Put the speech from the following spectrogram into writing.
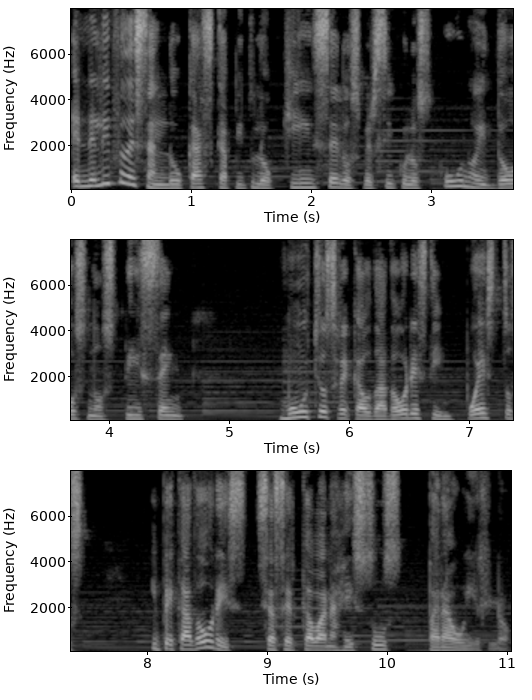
En el libro de San Lucas, capítulo 15, los versículos 1 y 2 nos dicen, muchos recaudadores de impuestos y pecadores se acercaban a Jesús para oírlo.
